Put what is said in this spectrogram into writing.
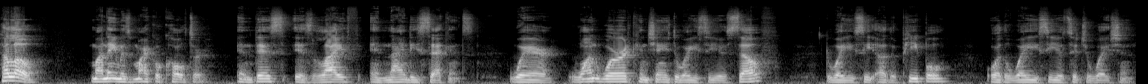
Hello, my name is Michael Colter, and this is Life in 90 Seconds, where one word can change the way you see yourself, the way you see other people, or the way you see your situation.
